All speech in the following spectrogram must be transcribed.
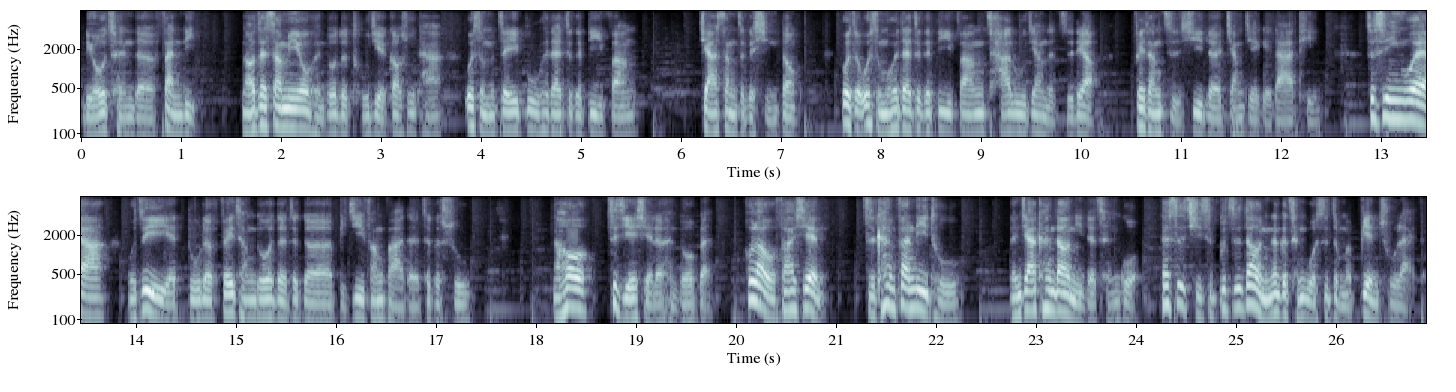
流程的范例，然后在上面有很多的图解，告诉他为什么这一步会在这个地方加上这个行动，或者为什么会在这个地方插入这样的资料，非常仔细的讲解给大家听。这是因为啊，我自己也读了非常多的这个笔记方法的这个书，然后自己也写了很多本。后来我发现，只看范例图。人家看到你的成果，但是其实不知道你那个成果是怎么变出来的。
